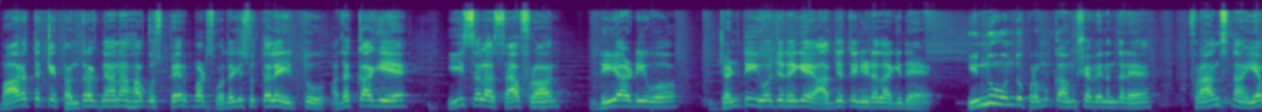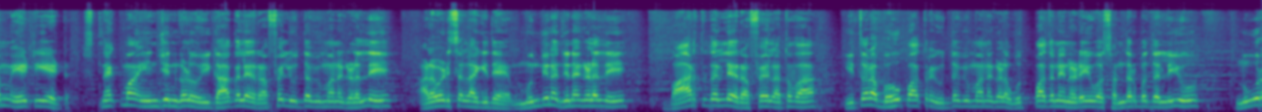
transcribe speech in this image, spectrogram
ಭಾರತಕ್ಕೆ ತಂತ್ರಜ್ಞಾನ ಹಾಗೂ ಸ್ಪೇರ್ ಪಾರ್ಟ್ಸ್ ಒದಗಿಸುತ್ತಲೇ ಇತ್ತು. ಅದಕ್ಕಾಗಿಯೇ ಈ ಸಲ ಸ್ಯಾಫ್ರಾನ್ ಡಿಆರ್ಡಿಒ ಜಂಟಿ ಯೋಜನೆಗೆ ಆದ್ಯತೆ ನೀಡಲಾಗಿದೆ. ಇನ್ನೂ ಒಂದು ಪ್ರಮುಖ ಅಂಶವೇನೆಂದರೆ, ಫ್ರಾನ್ಸ್ನ ಎಂ ಏಯ್ಟಿ ಏಟ್ ಸ್ನೆಕ್ಮಾ ಇಂಜಿನ್ಗಳು ಈಗಾಗಲೇ ರಫೇಲ್ ಯುದ್ಧ ವಿಮಾನಗಳಲ್ಲಿ ಅಳವಡಿಸಲಾಗಿದೆ. ಮುಂದಿನ ದಿನಗಳಲ್ಲಿ ಭಾರತದಲ್ಲೇ ರಫೇಲ್ ಅಥವಾ ಇತರ ಬಹುಪಾತ್ರ ಯುದ್ಧ ವಿಮಾನಗಳ ಉತ್ಪಾದನೆ ನಡೆಯುವ ಸಂದರ್ಭದಲ್ಲಿಯೂ ನೂರ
